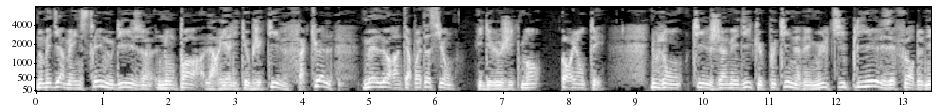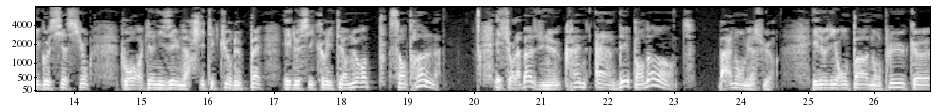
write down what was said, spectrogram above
Nos médias mainstream nous disent non pas la réalité objective, factuelle, mais leur interprétation, idéologiquement orientée. Nous ont-ils jamais dit que Poutine avait multiplié les efforts de négociation pour organiser une architecture de paix et de sécurité en Europe centrale Et sur la base d'une Ukraine indépendante? Ben non, bien sûr. Ils ne diront pas non plus que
